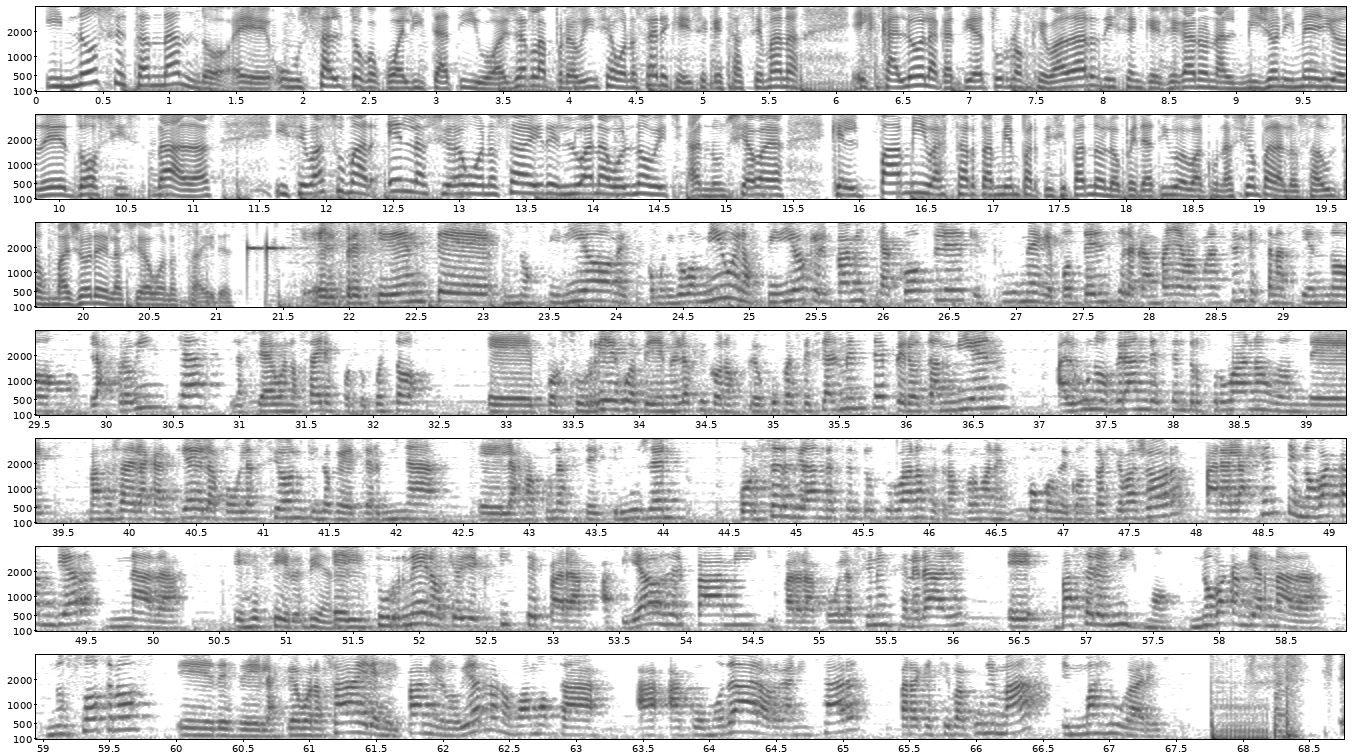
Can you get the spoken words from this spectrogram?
Y no se están dando eh, un salto cualitativo. Ayer la provincia de Buenos Aires, que dice que esta semana escaló la cantidad de turnos que va a dar, dicen que llegaron al millón y medio de dosis dadas y se va a sumar en la ciudad de Buenos Aires. Luana Volnovich anunciaba que el PAMI va a estar también participando en el operativo de vacunación para los adultos mayores de la ciudad de Buenos Aires. El presidente nos pidió, me comunicó conmigo y nos pidió que el PAMI se acople, que sume, que potencie la campaña de vacunación que están haciendo las provincias. La ciudad de Buenos Aires, por supuesto, eh, por su riesgo epidemiológico nos preocupa especialmente, pero también algunos grandes centros urbanos donde, más allá de la cantidad de la población, que es lo que determina eh, las vacunas que se distribuyen, por ser grandes centros urbanos se transforman en focos de contagio mayor. Para la gente no va a cambiar nada. Es decir, el turnero que hoy existe para afiliados del PAMI y para la población en general eh, va a ser el mismo, no va a cambiar nada. Nosotros, eh, desde la Ciudad de Buenos Aires, el PAMI, el gobierno, nos vamos a, a acomodar, a organizar para que se vacune más en más lugares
